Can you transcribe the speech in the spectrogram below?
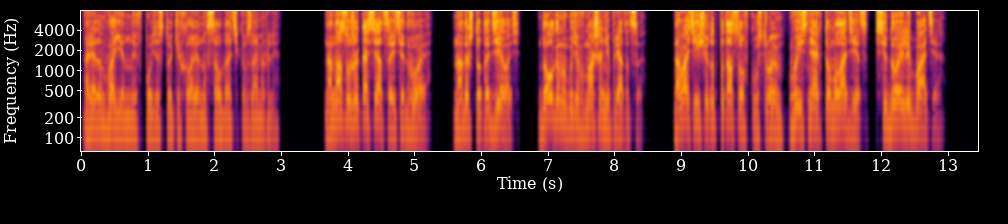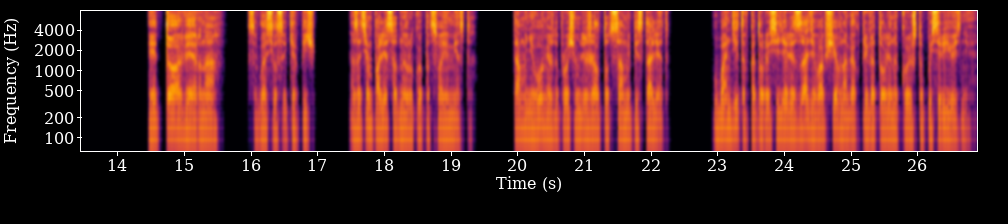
А рядом военные в позе стойких оловянных солдатиков замерли. «На нас уже косятся эти двое. Надо что-то делать. Долго мы будем в машине прятаться? Давайте еще тут потасовку устроим, выясняя, кто молодец, Седой или Батя». «И то верно», — согласился кирпич, а затем полез одной рукой под свое место. Там у него, между прочим, лежал тот самый пистолет, у бандитов, которые сидели сзади, вообще в ногах приготовлено кое-что посерьезнее.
